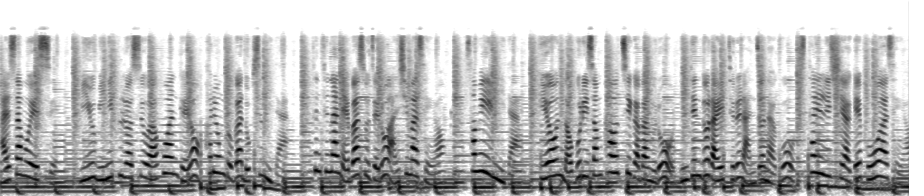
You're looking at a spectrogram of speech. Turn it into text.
R35S, 미유 미니 플러스와 호환되어 활용도가 높습니다. 튼튼한 에바 소재로 안심하세요. 3위입니다. 귀여운 너구리선 파우치 가방으로 닌텐도 라이트를 안전하고 스타일리시하게 보호하세요.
